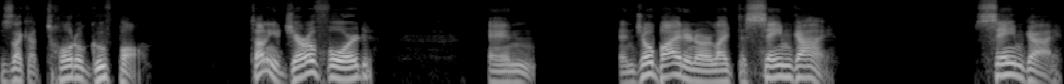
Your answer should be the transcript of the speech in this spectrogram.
He's like a total goofball. I'm telling you, Gerald Ford and and Joe Biden are like the same guy. Same guy.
